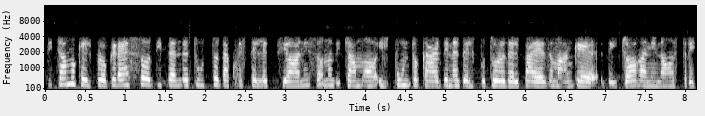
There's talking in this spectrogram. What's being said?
diciamo che il progresso dipende tutto da queste elezioni sono diciamo, il punto cardine del futuro del paese, ma anche dei giovani nostri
